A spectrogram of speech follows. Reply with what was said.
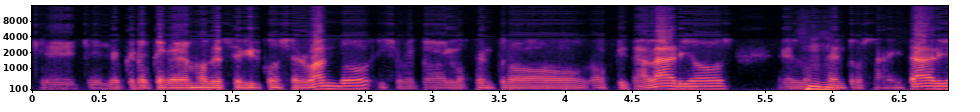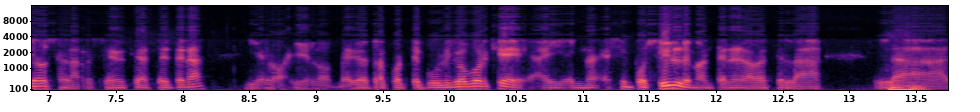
que, yo creo que debemos de seguir conservando y sobre todo en los centros hospitalarios, en los centros sanitarios, en las residencias, etcétera, y en, los, y en los medios de transporte público porque hay, es imposible mantener a veces la, la,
